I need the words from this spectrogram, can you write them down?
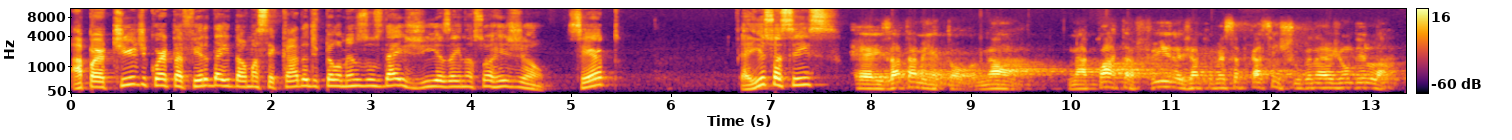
A partir de quarta-feira, daí dá uma secada de pelo menos uns 10 dias aí na sua região, certo? É isso, Assis? É, exatamente. Ó. Na, na quarta-feira já começa a ficar sem chuva na região dele lá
